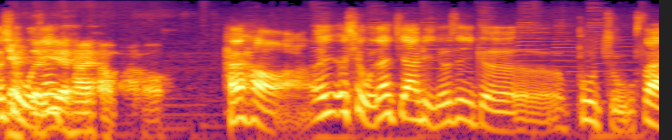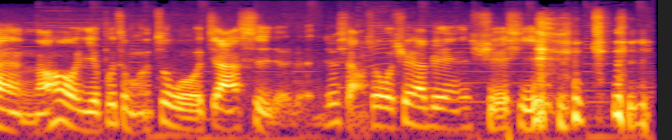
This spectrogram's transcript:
而且我月还好嘛哦，还好啊。而而且我在家里就是一个不煮饭，然后也不怎么做家事的人，就想说我去那边学习 自己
